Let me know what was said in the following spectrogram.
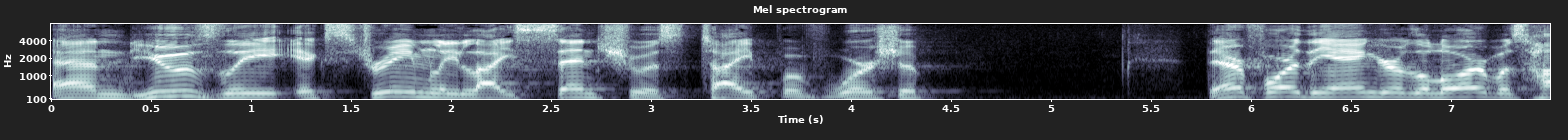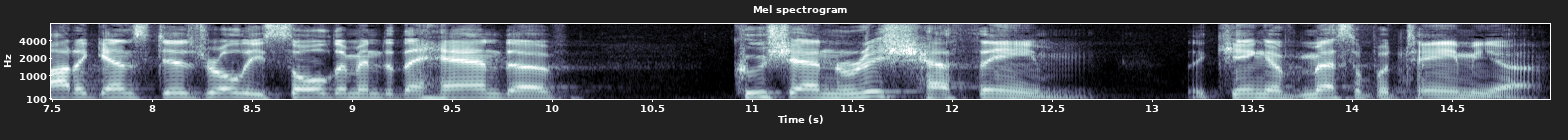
and usually extremely licentious type of worship. Therefore, the anger of the Lord was hot against Israel. He sold them into the hand of Cushan Rishathaim, the king of Mesopotamia.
